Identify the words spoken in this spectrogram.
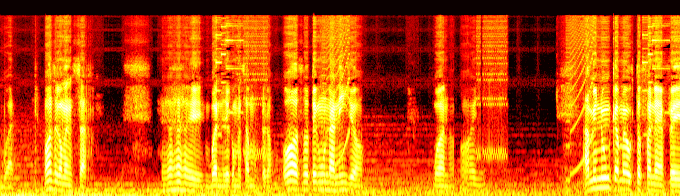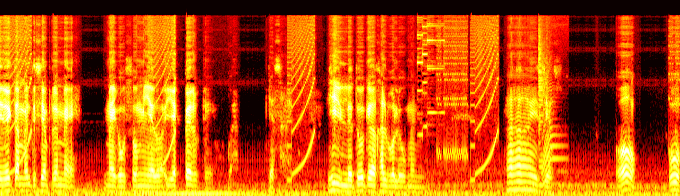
bueno. Vamos a comenzar. Bueno, ya comenzamos, pero... Oh, solo tengo un anillo. Bueno, ay. A mí nunca me gustó Fantasy, directamente siempre me, me causó miedo. Y espero que... Bueno, ya saben. Y le tuve que bajar el volumen. Ay, Dios. Oh. Uh.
